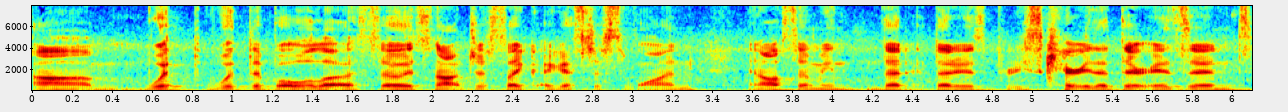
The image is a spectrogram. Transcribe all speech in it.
um, with with Ebola, so it's not just like I guess just one. And also, I mean, that that is pretty scary that there isn't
